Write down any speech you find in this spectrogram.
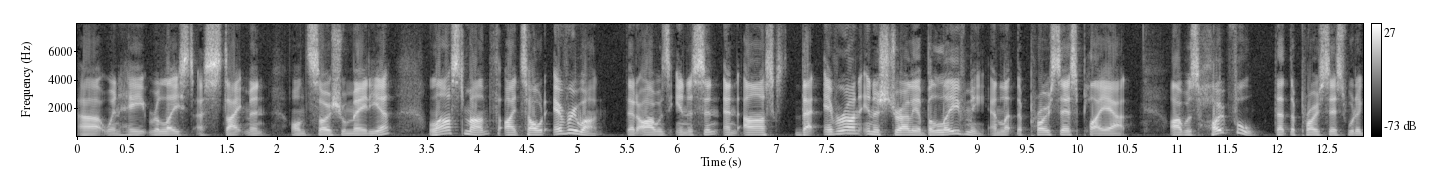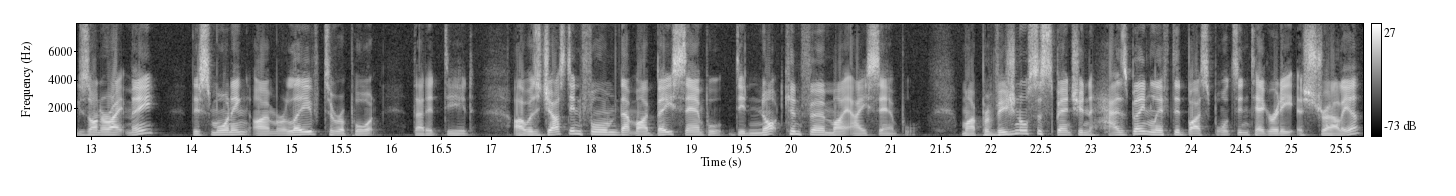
uh, when he released a statement on social media. Last month, I told everyone that I was innocent and asked that everyone in Australia believe me and let the process play out. I was hopeful that the process would exonerate me. This morning, I am relieved to report that it did. I was just informed that my B sample did not confirm my A sample. My provisional suspension has been lifted by Sports Integrity Australia.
